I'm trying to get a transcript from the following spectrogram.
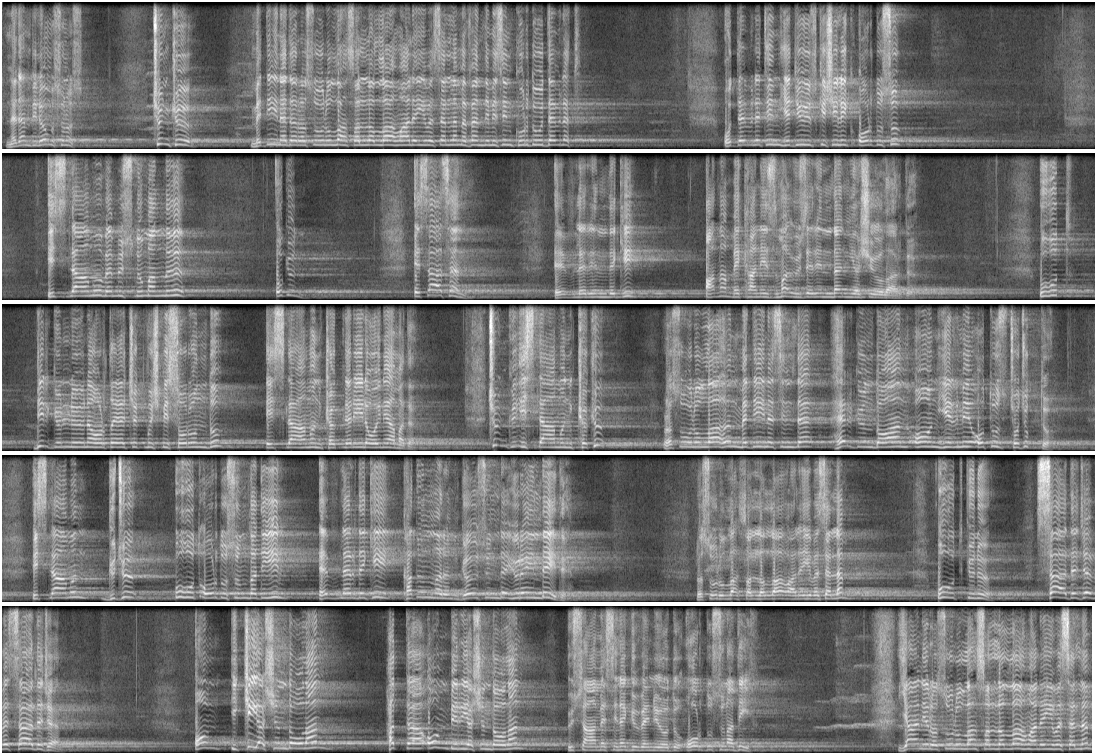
Neden biliyor musunuz? Çünkü Medine'de Resulullah sallallahu aleyhi ve sellem Efendimizin kurduğu devlet o devletin 700 kişilik ordusu İslam'ı ve Müslümanlığı o gün esasen evlerindeki ana mekanizma üzerinden yaşıyorlardı. Uhud bir günlüğüne ortaya çıkmış bir sorundu. İslam'ın kökleriyle oynayamadı. Çünkü İslam'ın kökü Resulullah'ın Medine'sinde her gün doğan 10, 20, 30 çocuktu. İslam'ın gücü Uhud ordusunda değil, evlerdeki kadınların göğsünde, yüreğindeydi. Resulullah sallallahu aleyhi ve sellem Uhud günü sadece ve sadece 12 yaşında olan hatta 11 yaşında olan Üsamesine güveniyordu ordusuna değil. Yani Resulullah sallallahu aleyhi ve sellem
